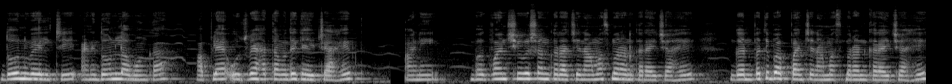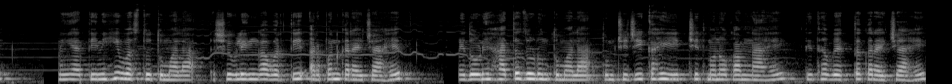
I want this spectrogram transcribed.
दोन वेलची आणि दोन लवंगा आपल्या उजव्या हातामध्ये घ्यायच्या आहेत आणि भगवान शिवशंकराचे नामस्मरण करायचे आहे गणपती बाप्पांचे नामस्मरण करायचे आहे आणि या तिन्ही वस्तू तुम्हाला शिवलिंगावरती अर्पण करायच्या आहेत आणि दोन्ही हात जोडून तुम्हाला तुमची जी काही इच्छित मनोकामना आहे तिथं व्यक्त करायची आहे.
